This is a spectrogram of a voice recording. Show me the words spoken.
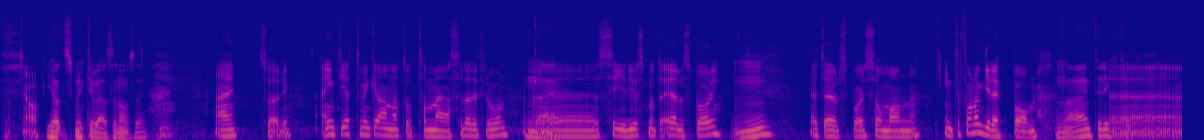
gör inte så mycket väsen av sig. Nej, så är det ju. Inte jättemycket annat att ta med sig därifrån. Eh, Sirius mot Elfsborg. Mm. Ett Elfsborg som man inte får något grepp om. Nej inte riktigt. Eh,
